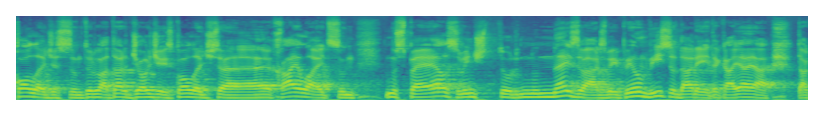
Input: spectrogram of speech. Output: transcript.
koledžas, un turklāt ar Džordžijas koledžas highlights un nu, spēles. Viņš tur nu, nezvērts, bija pilns visu darīt. Tā kā, jā, jā, tā,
